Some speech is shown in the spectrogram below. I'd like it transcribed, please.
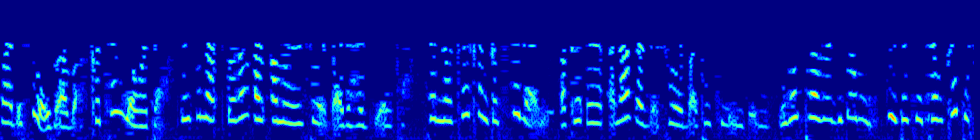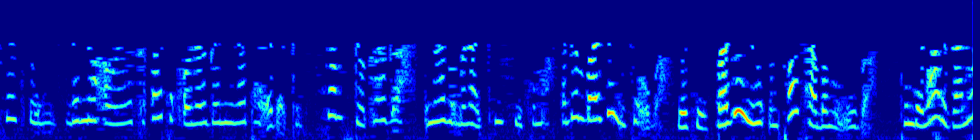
ba da shi wai baba ka canza wata sai kuna tsoron al'amarin su da hajiyarka. Sannan kai kanka shaida ne akan irin alaƙar da suwai ba take yi da ni idan ta zo gidanmu sai take tamkar ta sai ni don na aure ka ba ta ƙaunar gani na tare da kai. Sam to kaga ina ga muna kishi kuma. Abin ba zai yi kyau ba. Yace ba zai yi in fasa ba mu yi ba. Tunda na riga na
